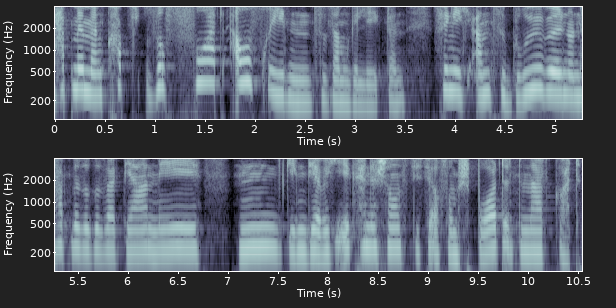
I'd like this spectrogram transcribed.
habe mir in meinem Kopf sofort Ausreden zusammengelegt. Dann fing ich an zu grübeln und habe mir so gesagt, ja, nee, hm, gegen die habe ich eh keine Chance, die ist ja auch vom Sportinternat. Gott,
